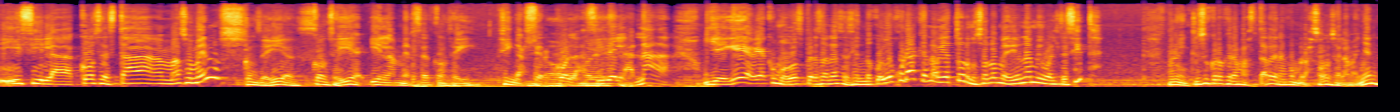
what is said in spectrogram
Y si la cosa está más o menos, Conseguías. conseguía. Y en la Merced conseguí, sin hacer No, cola, así de la nada. Llegué, había como dos personas haciendo cola. Yo juraba que no había turno, solo me dio una mi vueltecita. Bueno, incluso creo que era más tarde, eran como las 11 de la mañana.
